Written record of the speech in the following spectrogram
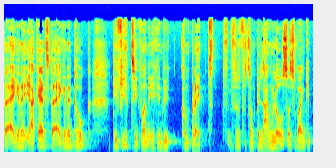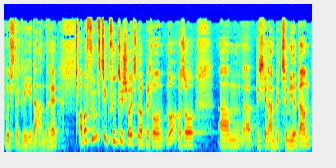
der eigene Ehrgeiz, der eigene Druck. Die 40 waren irgendwie komplett sagen, belanglos, also war ein Geburtstag wie jeder andere. Aber 50 fühlt sich schon jetzt noch ein bisschen, no, also ähm, ein bisschen ambitioniert an.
